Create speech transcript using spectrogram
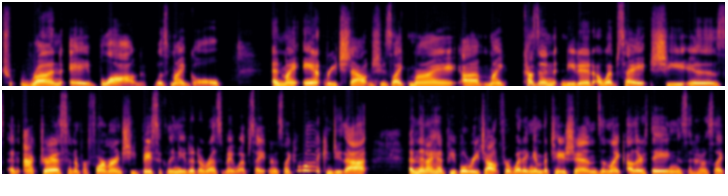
tr- run a blog was my goal and my aunt reached out and she was like my uh, my cousin needed a website. She is an actress and a performer and she basically needed a resume website. And i was like oh, well i can do that. And then i had people reach out for wedding invitations and like other things and i was like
